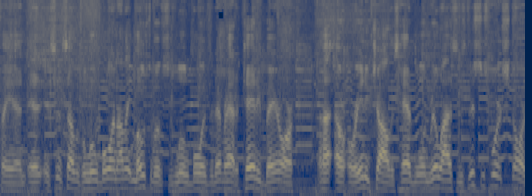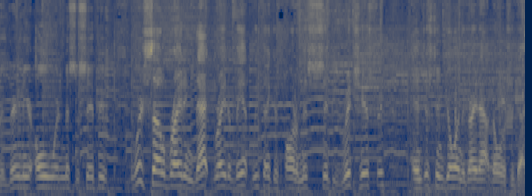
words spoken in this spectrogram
fan, and, and since I was a little boy, and I think most of us as little boys that ever had a teddy bear or, uh, or, or any child that's had one realizes this is where it started, very near Onward, Mississippi. We're celebrating that great event we think is part of Mississippi's rich history and just enjoying the great outdoors today.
